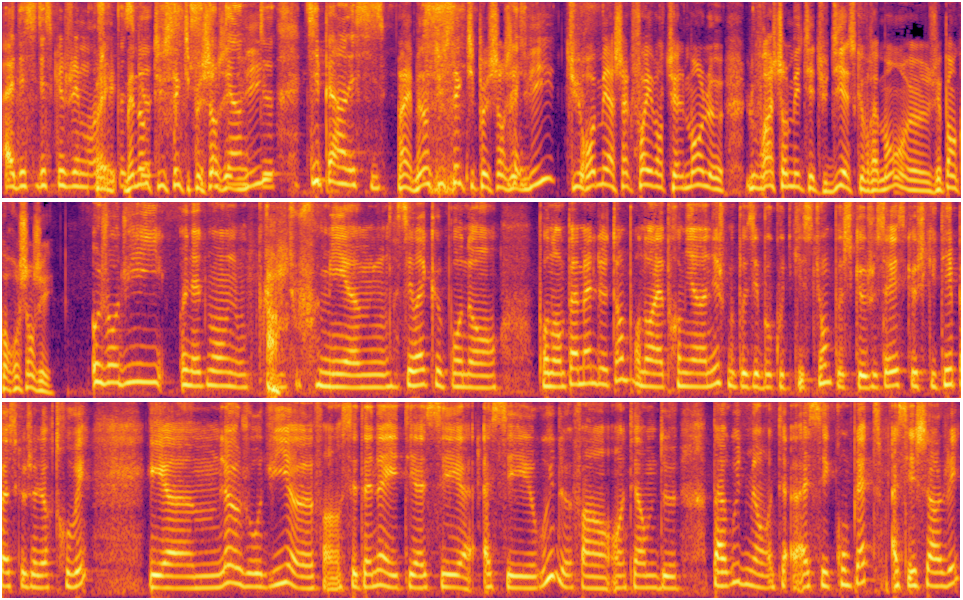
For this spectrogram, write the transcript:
à, décider ce que je vais manger. Parce maintenant que que tu sais que tu peux changer de vie. d'hyper indécise. Ouais, maintenant que tu sais que tu peux changer de vie, tu remets à chaque fois éventuellement le- l'ouvrage sur le métier. Tu dis, est-ce que vraiment euh, je vais pas encore rechanger? Aujourd'hui, honnêtement, non, plus Ah. du tout. Mais euh, c'est vrai que pendant pendant pas mal de temps, pendant la première année, je me posais beaucoup de questions parce que je savais ce que je quittais, pas ce que j'allais retrouver. Et euh, là aujourd'hui, euh, enfin cette année a été assez assez rude, enfin en termes de pas rude, mais en assez complète, assez chargée.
